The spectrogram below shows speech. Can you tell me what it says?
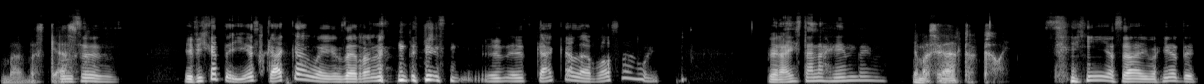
Mames, qué asco. Entonces, y fíjate, y es caca, güey. O sea, realmente es, es- es caca la Rosa, güey. Pero ahí está la gente, güey. Demasiada caca, güey. Sí, o sea, imagínate,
